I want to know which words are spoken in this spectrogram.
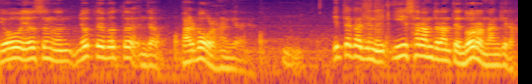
요 여성은 요 때부터 이제 발복을 하는 게라. 이때까지는 이 사람들한테 놀아난 기라.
